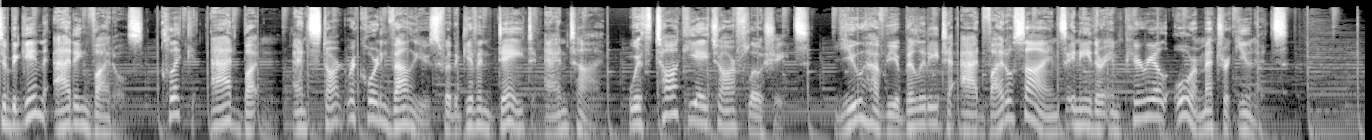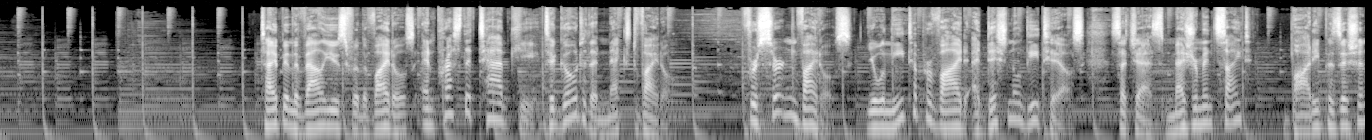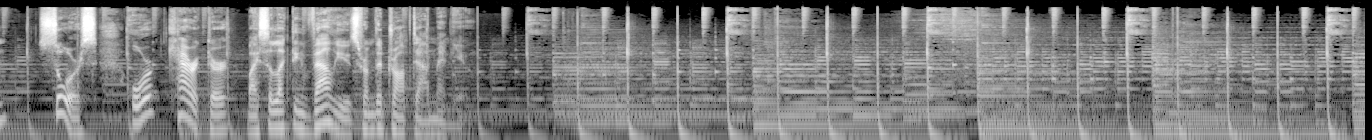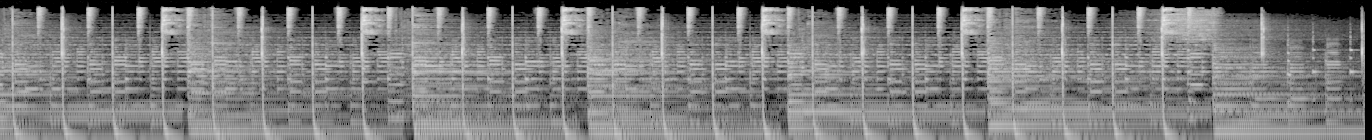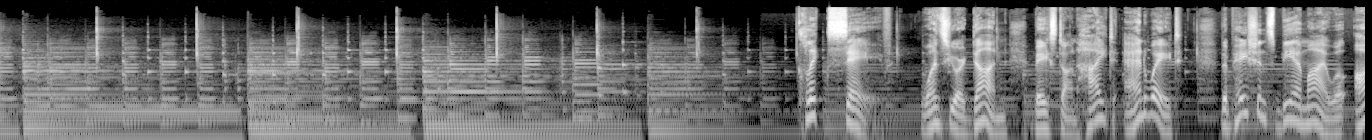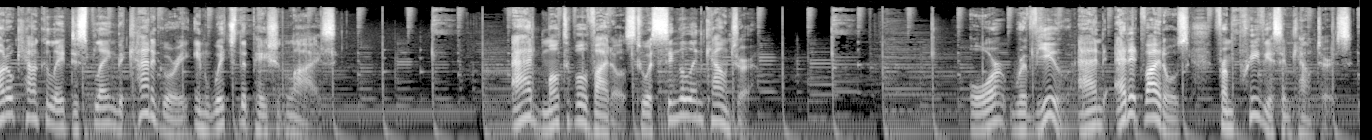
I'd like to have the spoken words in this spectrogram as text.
To begin adding vitals, click Add button and start recording values for the given date and time. With talkEHR flowsheets, you have the ability to add vital signs in either imperial or metric units. Type in the values for the vitals and press the Tab key to go to the next vital. For certain vitals, you will need to provide additional details such as measurement site, body position, source, or character by selecting values from the drop-down menu. Click Save. Once you are done, based on height and weight, the patient's BMI will auto-calculate displaying the category in which the patient lies. Add multiple vitals to a single encounter or review and edit vitals from previous encounters.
